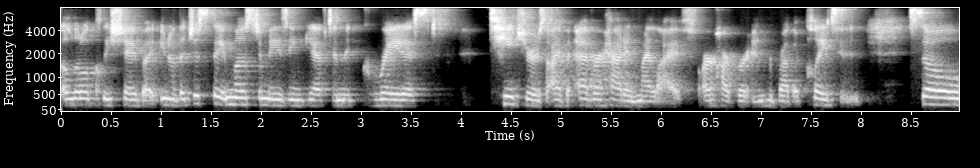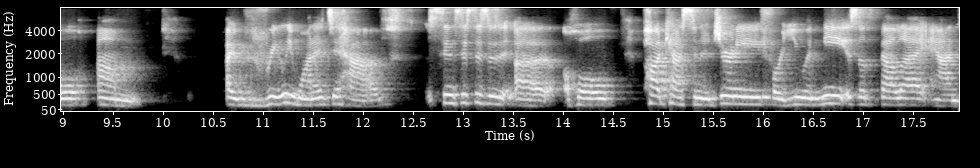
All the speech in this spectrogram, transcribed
a little cliche, but you know, the just the most amazing gift and the greatest teachers I've ever had in my life are Harper and her brother Clayton. So um, I really wanted to have, since this is a, a, whole podcast and a journey for you and me, Isabella, and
